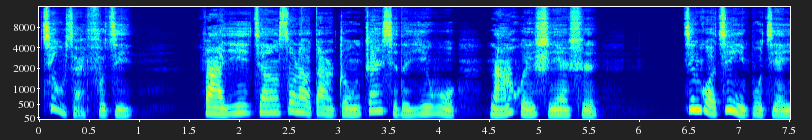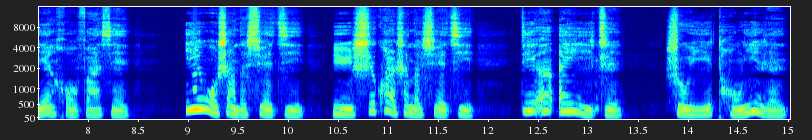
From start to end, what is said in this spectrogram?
就在附近。法医将塑料袋中沾血的衣物拿回实验室，经过进一步检验后，发现衣物上的血迹与尸块上的血迹 DNA 一致，属于同一人。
